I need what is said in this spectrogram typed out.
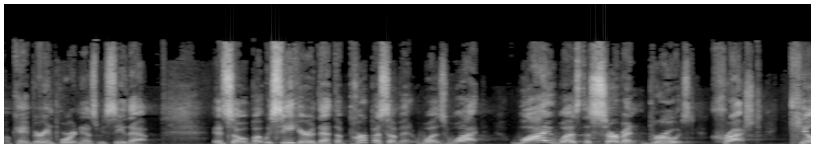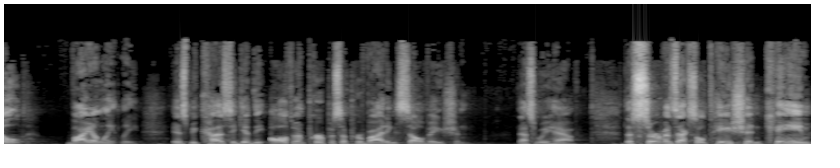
Okay, very important as we see that. And so, but we see here that the purpose of it was what? Why was the servant bruised, crushed, killed violently? Is because to give the ultimate purpose of providing salvation. That's what we have. The servant's exaltation came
